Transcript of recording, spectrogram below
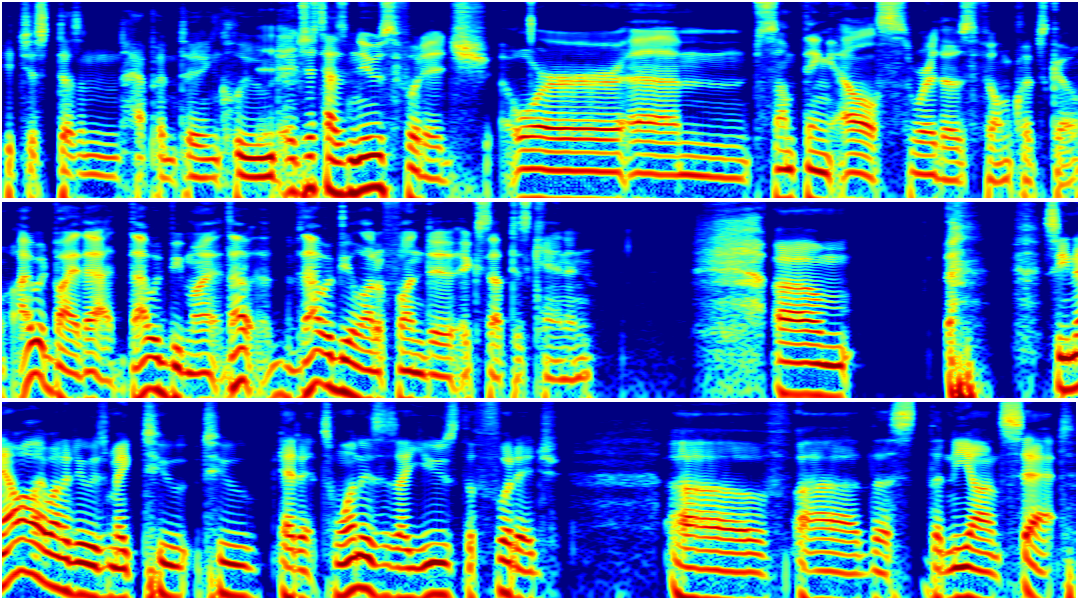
it just doesn't happen to include It just has news footage or um, something else where those film clips go. I would buy that. That would be my that that would be a lot of fun to accept as canon. Um, see, now all I want to do is make two two edits. One is, is I use the footage of uh, the the neon set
